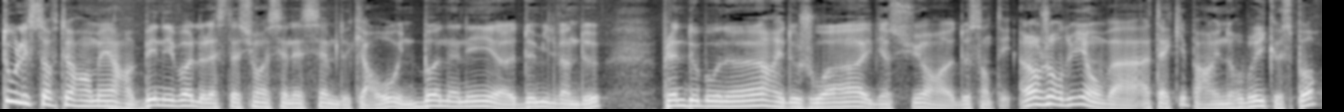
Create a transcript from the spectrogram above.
tous les sauveteurs en mer bénévoles de la station SNSM de Carreau une bonne année 2022, pleine de bonheur et de joie et bien sûr de santé. Alors aujourd'hui on va attaquer par une rubrique sport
